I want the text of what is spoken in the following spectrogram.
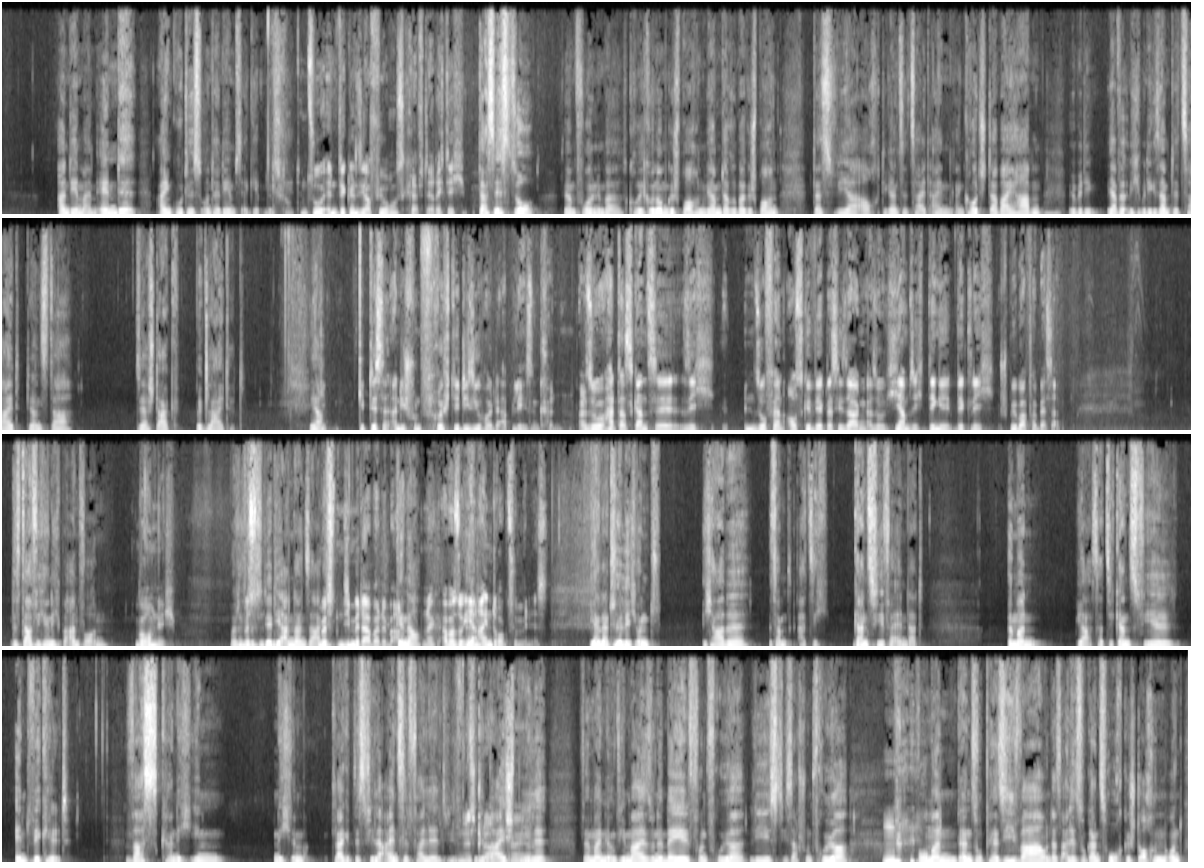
an dem am Ende ein gutes Unternehmensergebnis steht. Und so entwickeln Sie auch Führungskräfte, richtig? Das ist so. Wir haben vorhin über das Curriculum gesprochen. Wir haben darüber gesprochen, dass wir auch die ganze Zeit einen, einen Coach dabei haben, über die, ja wirklich über die gesamte Zeit, der uns da sehr stark begleitet. Ja. Gibt es denn eigentlich schon Früchte, die Sie heute ablesen können? Also hat das Ganze sich insofern ausgewirkt, dass Sie sagen, also hier haben sich Dinge wirklich spürbar verbessert? Das darf ich ja nicht beantworten, Warum nicht? weil das müssen dir die anderen sagen. Müssten die Mitarbeiter beantworten. Genau. Ne? Aber so Ihr Ähm, Eindruck zumindest. Ja, natürlich. Und ich habe, es hat sich ganz viel verändert. Immer, ja, es hat sich ganz viel entwickelt. Was kann ich Ihnen nicht im, klar gibt es viele Einzelfälle, viele klar, Beispiele, ja, wenn man irgendwie mal so eine Mail von früher liest, ich sag schon früher, wo man dann so per Sie war und das alles so ganz hochgestochen und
